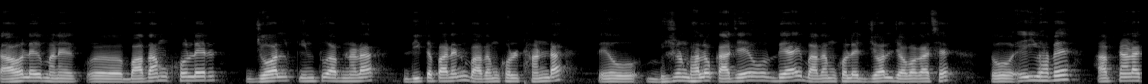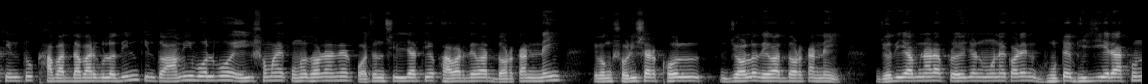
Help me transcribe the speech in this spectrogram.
তাহলে মানে বাদাম খোলের জল কিন্তু আপনারা দিতে পারেন। বাদাম খোল ঠান্ডা, তো ভীষণ ভালো কাজেও দেয় বাদাম খোলের জল, জবা গাছে। তো এইভাবে আপনারা কিন্তু খাবার দাবারগুলো দিন। কিন্তু আমি বলব, এই সময় কোনো ধরনের পচনশীল জাতীয় খাবার দেওয়ার দরকার নেই এবং সরিষার খোল জলও দেওয়ার দরকার নেই। যদি আপনারা প্রয়োজন মনে করেন, ঘুঁটে ভিজিয়ে রাখুন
